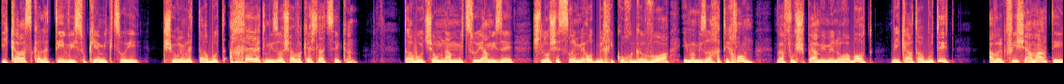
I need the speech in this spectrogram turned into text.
עיקר השכלתי ועיסוקי המקצועי קשורים לתרבות אחרת מזו שאבקש להציג כאן. תרבות שאומנם מצויה מזה 13 מאות בחיכוך גבוה עם המזרח התיכון, ואף הושפעה ממנו רבות, בעיקר תרבותית. אבל כפי שאמרתי,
